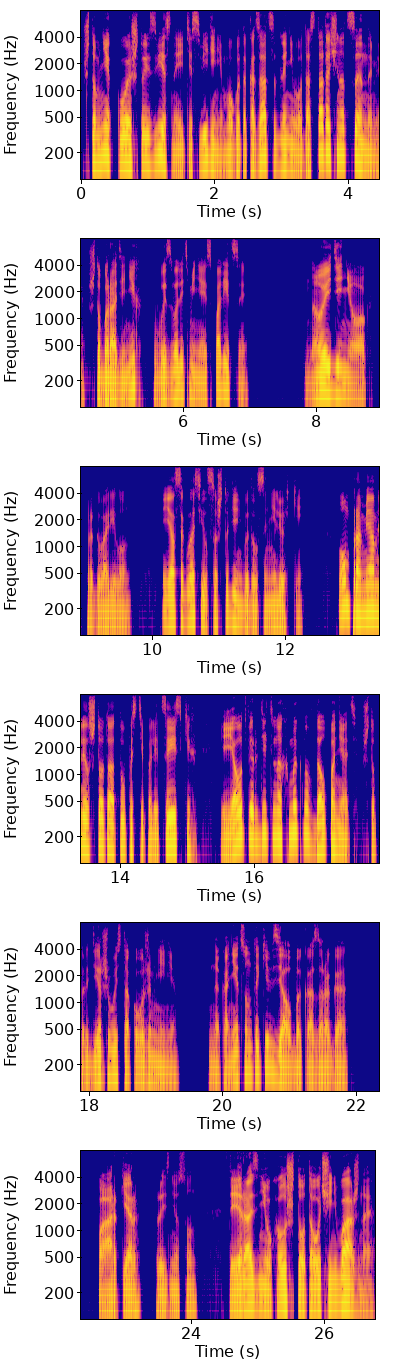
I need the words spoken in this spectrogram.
что мне кое-что известно, и эти сведения могут оказаться для него достаточно ценными, чтобы ради них вызволить меня из полиции. «Ну и денек», — проговорил он. Я согласился, что день выдался нелегкий. Он промямлил что-то о тупости полицейских, и я, утвердительно хмыкнув, дал понять, что придерживаюсь такого же мнения. Наконец он таки взял быка за рога. «Паркер», — произнес он, — «ты разнюхал что-то очень важное».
